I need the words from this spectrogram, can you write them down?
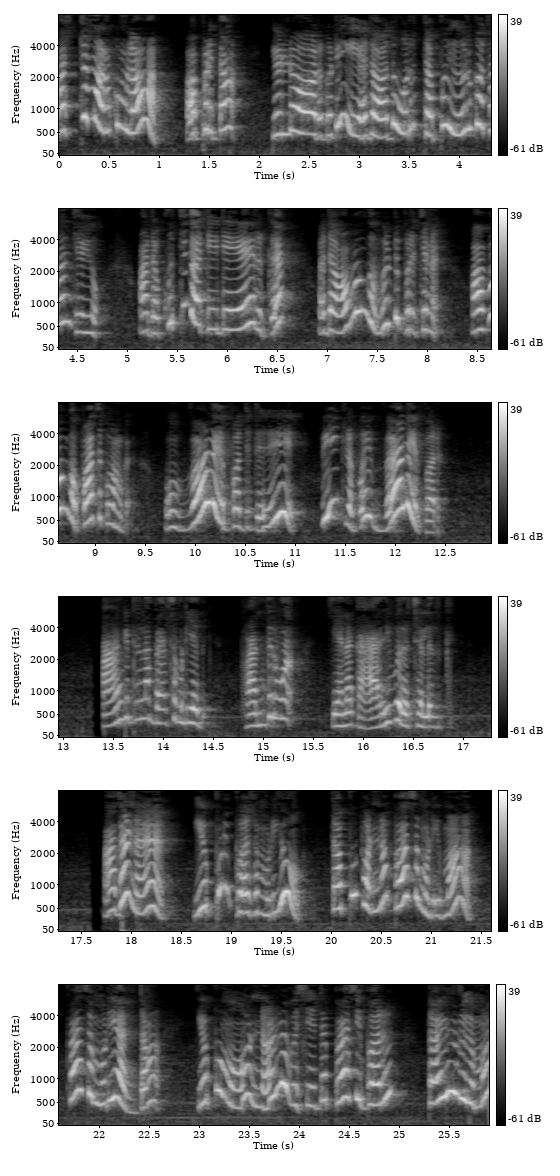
கஷ்டமா இருக்கும்ல? அப்படித்தான். எல்லாருக்கிட்டையும் ஏதாவது ஒரு தப்பு இருக்கத்தான் செய்யும். அதை குத்தி காட்டிக்கிட்டே இருக்க அது அவங்க வீட்டு பிரச்சனை. அவங்க பார்த்துக்குவாங்க உன் வேலையை பார்த்துட்டு வீட்டில் போய் வேலையை பாரு. வாங்கிட்டுலாம் பேச முடியாது. வந்துருவான். எனக்கு அறிவுரை செல்லதுக்கு. அதானே? எப்படி பேச முடியும்? தப்பு பண்ணா பேச முடியுமா? பேச முடியாது தான் எப்பவும் நல்ல விஷயத்த பேசி பாரு. தைரியமா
